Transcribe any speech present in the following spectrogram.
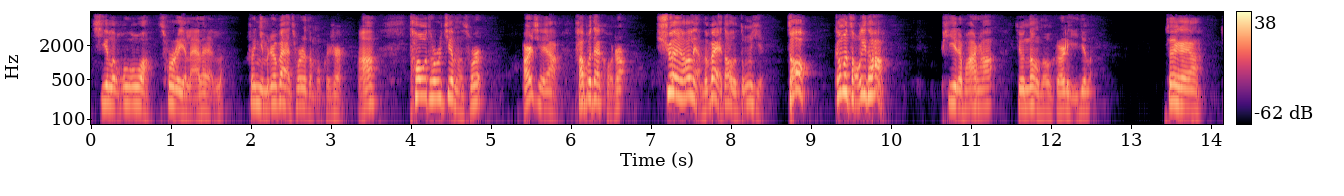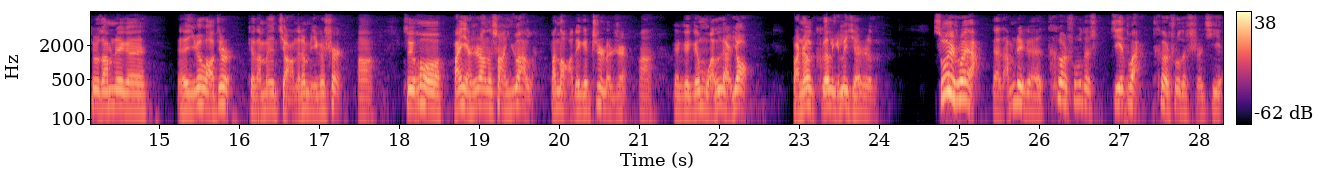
稀里糊涂啊，村里也来了人了，说你们这外村怎么回事啊？偷偷进了村，而且呀还不戴口罩，宣扬两个外道的东西。走，跟我走一趟。噼里啪嚓就弄走隔离去了。这个呀就是咱们这个呃一个老弟儿给咱们讲的这么一个事儿啊。最后，反正也是让他上医院了，把脑袋给治了治啊，给给给抹了点药，反正隔离了一些日子。所以说呀，在咱们这个特殊的阶段、特殊的时期，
